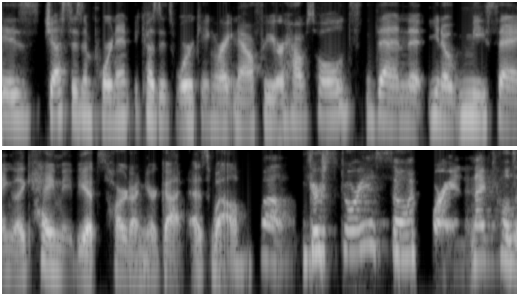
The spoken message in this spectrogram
is just as important because it's working right now for your household than you know me saying like hey maybe it's hard on your gut as well. Well your story is so important and i've told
